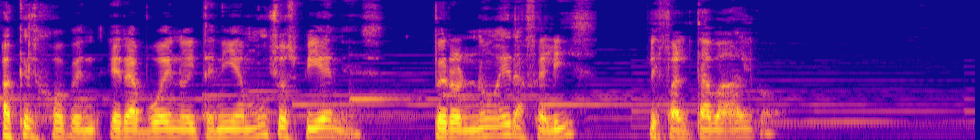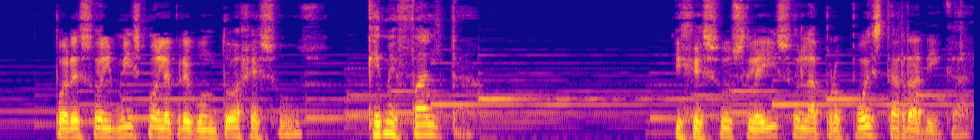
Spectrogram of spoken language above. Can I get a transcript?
Aquel joven era bueno y tenía muchos bienes, pero no era feliz, le faltaba algo. Por eso él mismo le preguntó a Jesús, ¿qué me falta? Y Jesús le hizo la propuesta radical,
